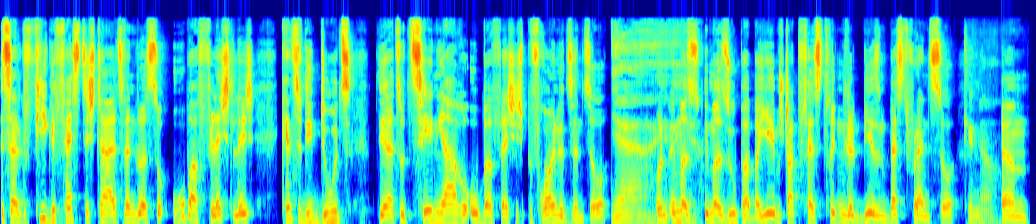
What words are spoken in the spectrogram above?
ist halt viel gefestigter, als wenn du das so oberflächlich, kennst du die Dudes, die halt so zehn Jahre oberflächlich befreundet sind so. Ja, Und ja, immer, immer super. Bei jedem Stadtfest trinken die Bier, sind Best Friends so. Genau. Ähm,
